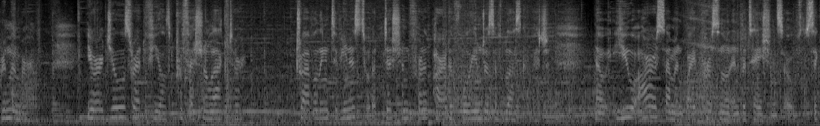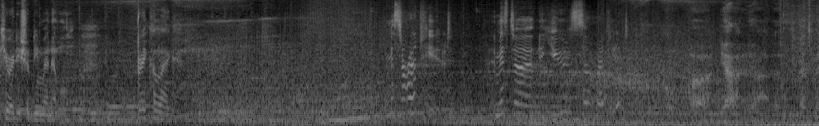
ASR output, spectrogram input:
Remember, you are Jules Redfield, professional actor, traveling to Venus to audition for the part of William Joseph Blazkowicz. Now, you are summoned by personal invitation, so security should be minimal. Break a leg. Mr. Redfield? Mr. Hughes Redfield? Uh, yeah, yeah, that's me.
